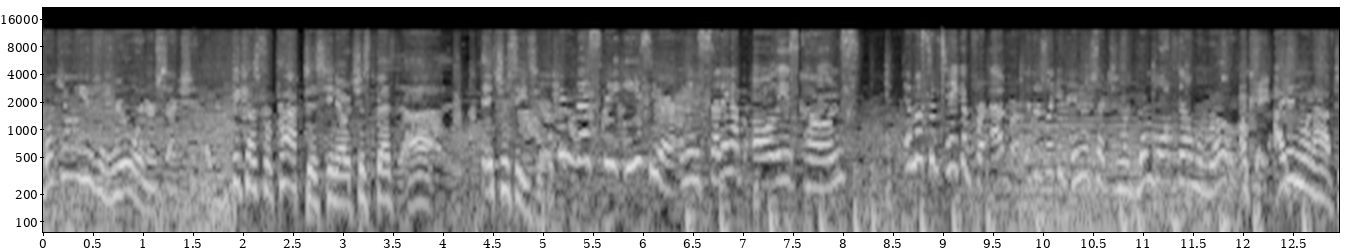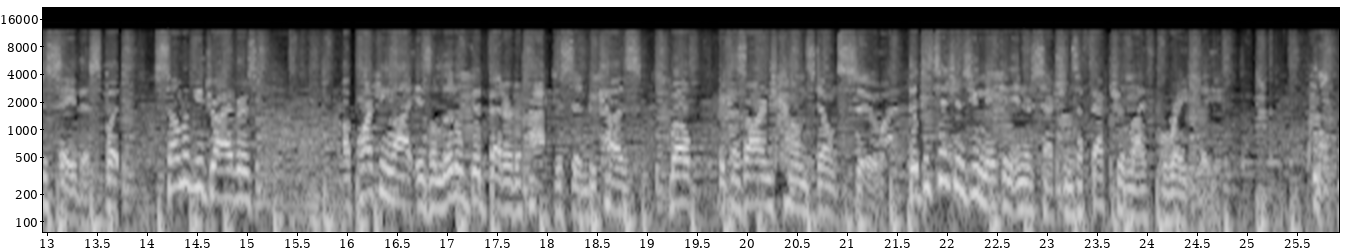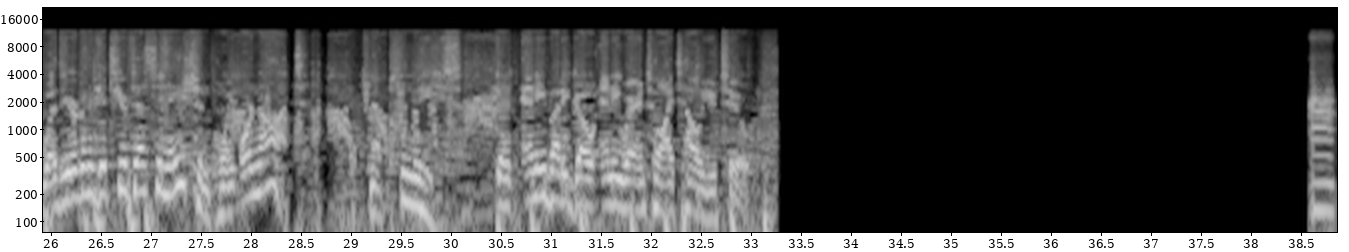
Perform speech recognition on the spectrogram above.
why can't we use a real intersection? Because for practice, you know, it's just best, uh, it's just easier. How can this be easier? I mean, setting up all these cones, it must have taken forever. There's like an intersection like one block down the road. Okay, I didn't want to have to say this, but some of you drivers, a parking lot is a little bit better to practice in because, well, because orange cones don't sue. The decisions you make in intersections affect your life greatly. Like whether you're going to get to your destination point or not. Now, please, don't anybody go anywhere until I tell you to. Uh.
